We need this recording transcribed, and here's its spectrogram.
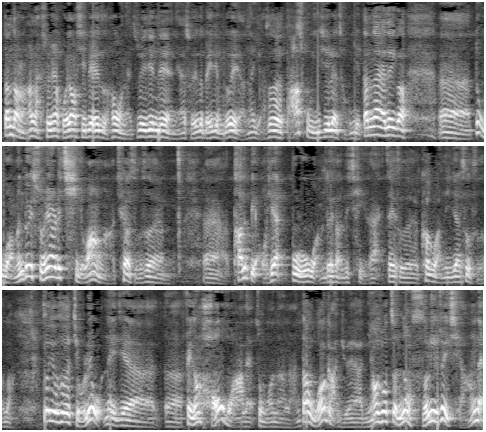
但当然了，虽然回到 CBA 之后呢，最近这些年随着北京队啊，那也是打出一系列成绩，但在这个，呃，对我们对孙悦的期望啊，确实是，呃，他的表现不如我们对他的期待，这是客观的一件事实吧。这就是九六那届呃非常豪华的中国男篮，但我感觉啊，你要说真正实力最强的。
